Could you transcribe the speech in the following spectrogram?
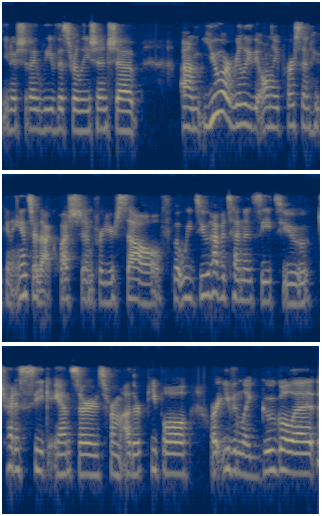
you know, should I leave this relationship? Um, you are really the only person who can answer that question for yourself. But we do have a tendency to try to seek answers from other people or even like Google it.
